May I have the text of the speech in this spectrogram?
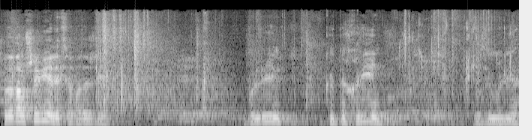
Что-то там шевелится, подожди. Блин, какая-то хрень на земле.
